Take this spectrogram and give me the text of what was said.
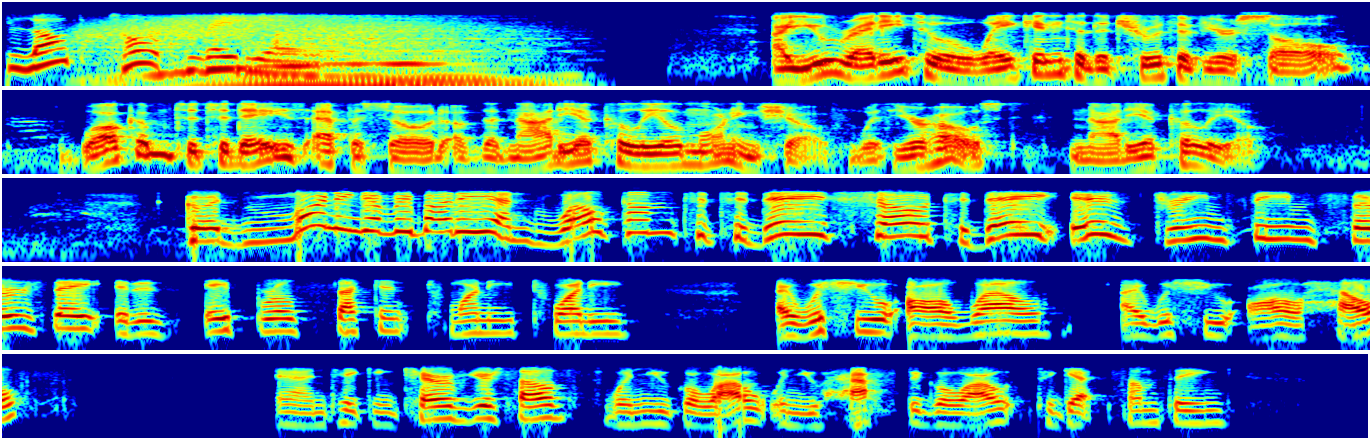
Blog Talk Radio. Are you ready to awaken to the truth of your soul? Welcome to today's episode of the Nadia Khalil Morning Show with your host, Nadia Khalil. Good morning, everybody, and welcome to today's show. Today is Dream Theme Thursday. It is April 2nd, 2020. I wish you all well. I wish you all health and taking care of yourselves when you go out, when you have to go out to get something.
